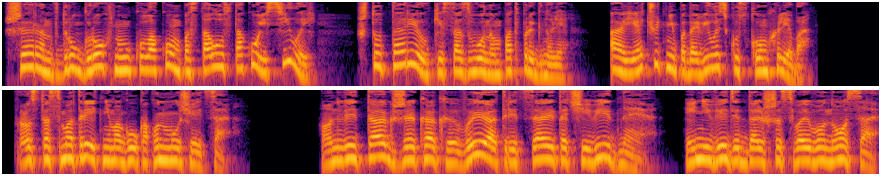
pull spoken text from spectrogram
Шерон вдруг грохнул кулаком по столу с такой силой, что тарелки со звоном подпрыгнули, а я чуть не подавилась куском хлеба. Просто смотреть не могу, как он мучается. Он ведь так же, как и вы, отрицает очевидное и не видит дальше своего носа.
